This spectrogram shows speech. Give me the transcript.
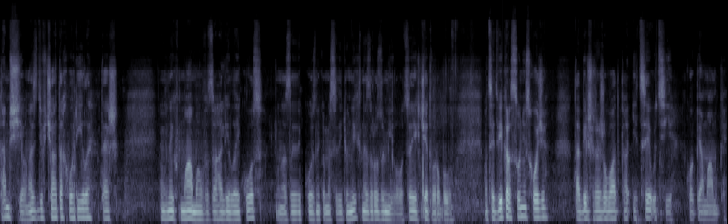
Там ще у нас дівчата хворіли теж. В них мама взагалі лейкоз. Вона з лейкозниками сидить, у них не зрозуміло. Оце їх четверо було. Оце дві красуні схожі, та більш режуватка, і це оці копія мамки.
